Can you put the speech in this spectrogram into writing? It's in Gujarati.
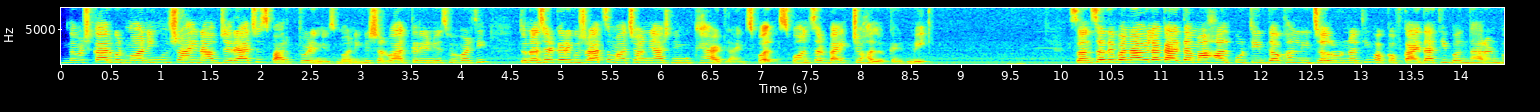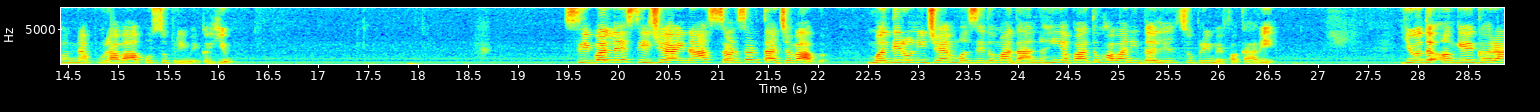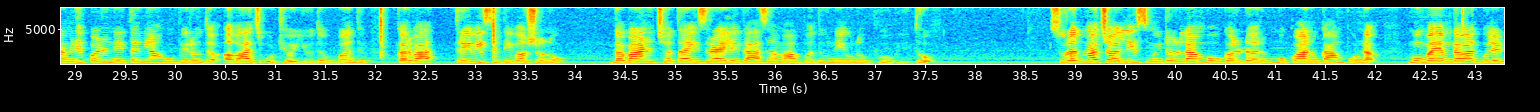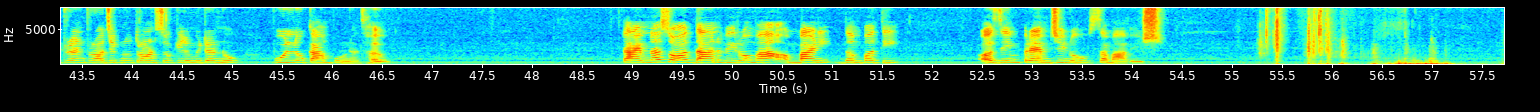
નમસ્કાર, ગુડ મોર્નિંગ. હું શાહીન, આપ જે રહ્યા છો સ્પાર્ક ટુડે ન્યૂઝ. મોર્નિંગની શરૂઆત કરીએ ન્યૂઝપેપરથી તો નજર કરીએ ગુજરાત સમાચારની આજની મુખ્ય હેડલાઇન્સ પર. Sponsored by Chahal academy. સંસદે બનાવેલા કાયદામાં હાલ પૂરતી દખલની જરૂર નથી. વકફ કાયદાથી બંધારણ ભંગના પુરાવા આપો સુપ્રીમે કહ્યું. સિબલને સીજીઆઈના સણસણતા જવાબ. મંદિરોની જેમ મસ્જિદોમાં દાન નહીં અપાતું હોવાની દલીલ સુપ્રીમે ફગાવી. યુદ્ધ અંગે ઘર આંગણે પણ નેતન્યાહુ વિરુદ્ધ અવાજ ઉઠ્યો. યુદ્ધ બંધ કરવા ત્રેવીસ દિવસોનું દબાણ છતાં ઇઝરાયેલે ગાઝામાં વધુ નેવનો ભોગ લીધો. સુરતમાં ચાલીસ મીટર લાંબો ગર્ડર મૂકવાનું કામ પૂર્ણ. મુંબઈ અમદાવાદ બુલેટ ટ્રેન પ્રોજેક્ટનું ત્રણસો કિલોમીટરનું પુલનું કામ પૂર્ણ થયું. ટાઈમના સો દાનવીરોમાં અંબાણી દંપતી અઝીમ પ્રેમજીનો સમાવેશ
